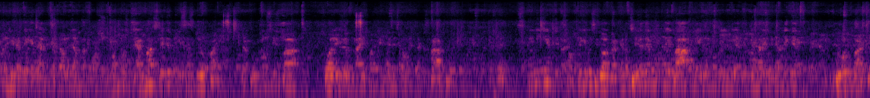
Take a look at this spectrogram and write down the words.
মানে যেটা থেকে চ্যালেঞ্জ সেটা হলো যে আমরা অলমোস্ট অ্যাডভান্স স্টেজের কেসেসগুলো পাই। যা প্রোগনোসিস বা কোয়ালিটি অফ লাইফ বা মেনটেনেন্সটা অনেকটা খারাপ হয়। স্ক্রিনিং যেটা সব থেকে বেশি দরকার, কেন ছেলেদের মধ্যে বা মেয়েদের মধ্যে ইন্ডিয়াতে যে হারে হেডানটেকের গ্রোথ বাড়ছে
